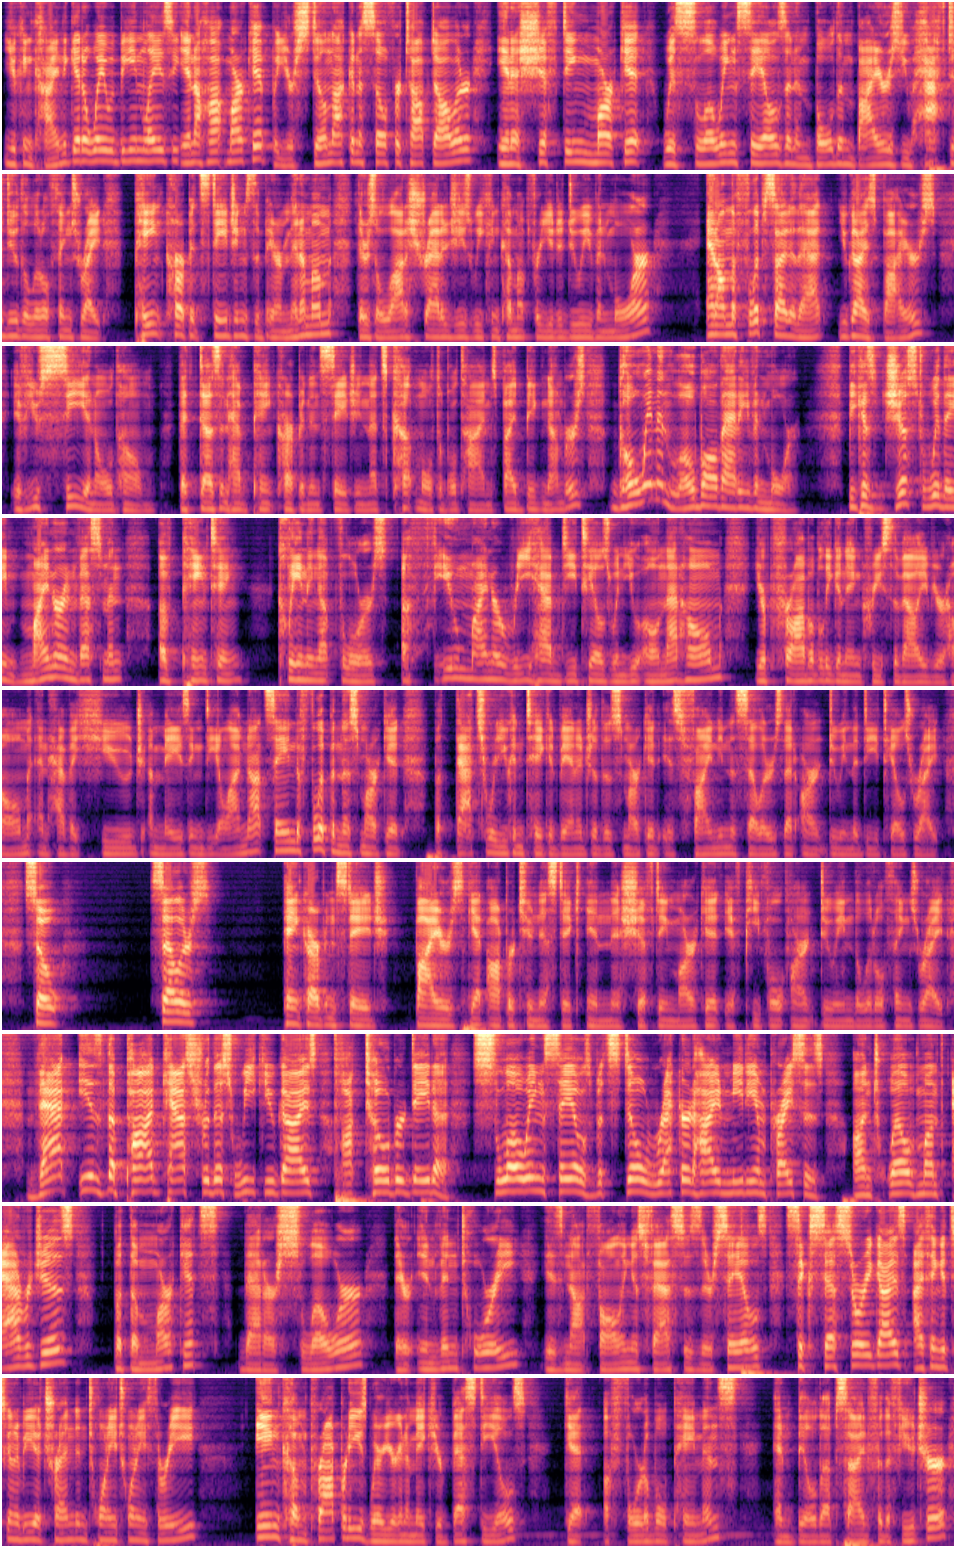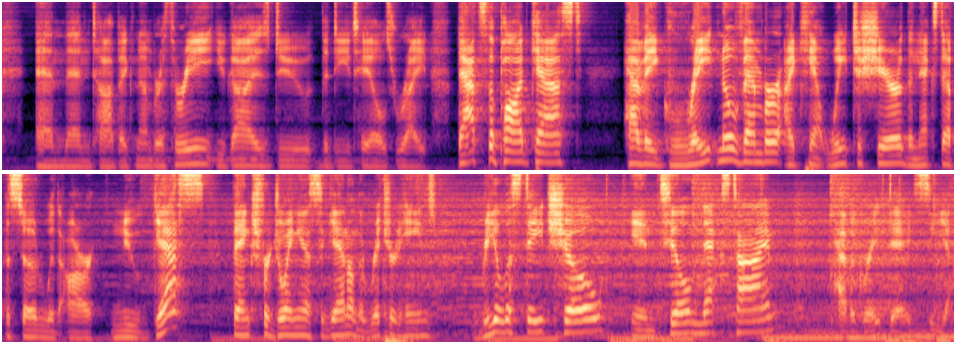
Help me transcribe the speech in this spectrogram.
you can kind of get away with being lazy in a hot market, but you're still not going to sell for top dollar. In a shifting market with slowing sales and emboldened buyers, you have to do the little things right. Paint, carpet, staging is the bare minimum. There's a lot of strategies we can come up for you to do even more. And on the flip side of that, you guys, buyers, if you see an old home that doesn't have paint, carpet, and staging that's cut multiple times by big numbers, go in and lowball that even more. Because just with a minor investment of painting, cleaning up floors, a few minor rehab details when you own that home, you're probably going to increase the value of your home and have a huge, amazing deal. I'm not saying to flip in this market, but that's where you can take advantage of this market is finding the sellers that aren't doing the details right. So, sellers, paint carbon stage buyers get opportunistic in this shifting market if people aren't doing the little things right. That is the podcast for this week, you guys. October data, slowing sales, but still record high median prices on 12 month averages. But the markets that are slower, their inventory is not falling as fast as their sales. Success story, guys. I think it's going to be a trend in 2023 income properties where you're going to make your best deals, get affordable payments, and build upside for the future. And then topic number three, you guys do the details right. That's the podcast. Have a great November. I can't wait to share the next episode with our new guests. Thanks for joining us again on the Richard Haynes Real Estate Show. Until next time, have a great day. See ya.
